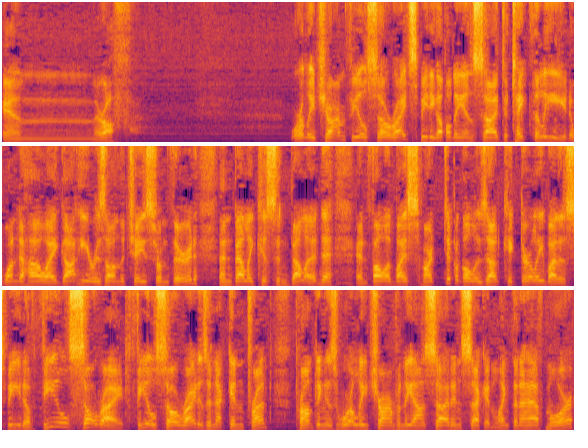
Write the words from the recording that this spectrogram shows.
And they're off. Worldly Charm feels so right, speeding up on the inside to take the lead. Wonder How I Got Here is on the chase from third, and Ballykiss and Ballad, and followed by Smart Typical is outkicked early by the speed of Feels So Right. Feels So Right is a neck in front, prompting his Worldly Charm from the outside in second. Length and a half more,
